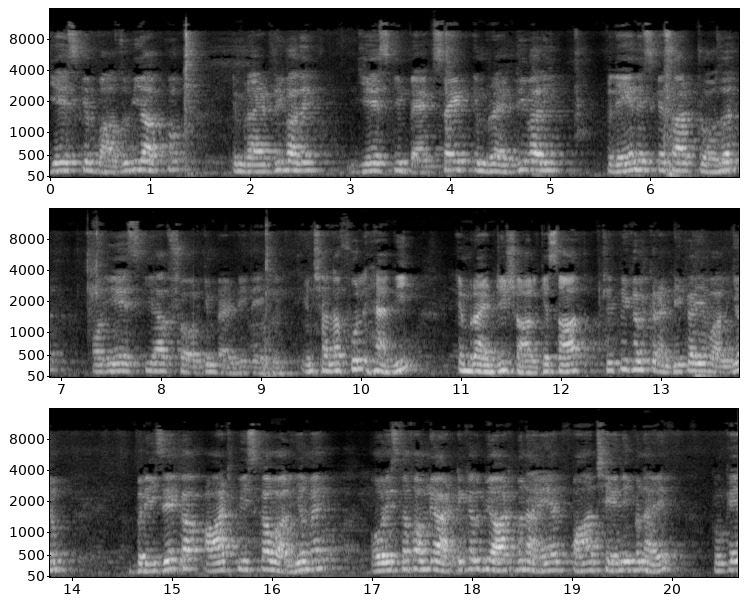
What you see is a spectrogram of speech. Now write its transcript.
ये इसके बाजू भी आपको एम्ब्रॉयडरी वाले, ये इसकी बैक साइड एम्ब्रॉयडरी वाली, प्लेन इसके साथ ट्रोजर, और ये इसकी आप शॉल की एम्ब्रॉयडरी देख लें। इनशाला फुल हैवी एम्ब्रॉयडरी शाल के साथ टिपिकल करंडी का ये वॉल्यूम, ब्रीजे का आठ पीस का वॉल्यूम है। और इस दफ़ा हमने आर्टिकल भी आठ बनाए हैं, पाँच, छह नहीं बनाए, क्योंकि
